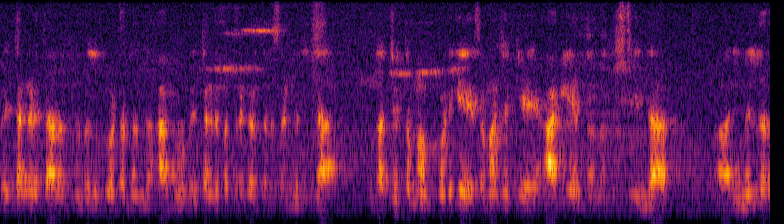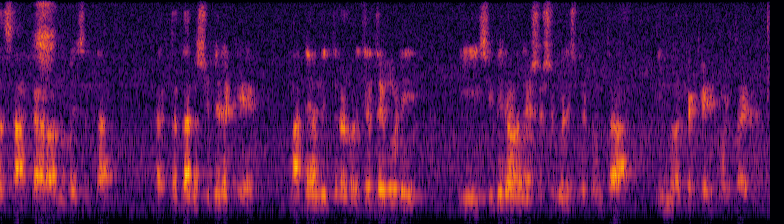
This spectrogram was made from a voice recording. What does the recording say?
ಬೆಳ್ತಂಗಡಿ ತಾಲೂಕಿನ ಬದುಕೋಟದಿಂದ ಹಾಗೂ ಬೆಳ್ತಂಗಡಿ ಪತ್ರಕರ್ತರ ಸಂಘದಿಂದ ಒಂದು ಅತ್ಯುತ್ತಮ ಕೊಡುಗೆ ಸಮಾಜಕ್ಕೆ ಆಗಲಿ ಅಂತ ಅನ್ನೋ ದೃಷ್ಟಿಯಿಂದ ನಿಮ್ಮೆಲ್ಲರ ಸಹಕಾರವನ್ನು ಬಯಸುತ್ತಾ ರಕ್ತದಾನ ಶಿಬಿರಕ್ಕೆ ಮಾಧ್ಯಮ ಮಿತ್ರರು ಜೊತೆಗೂಡಿ ಈ ಶಿಬಿರವನ್ನು ಯಶಸ್ವಿಗೊಳಿಸಬೇಕು ಅಂತ ಈ ಮೂಲಕ ಕೇಳಿಕೊಳ್ತಾ ಇದ್ದೇನೆ.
